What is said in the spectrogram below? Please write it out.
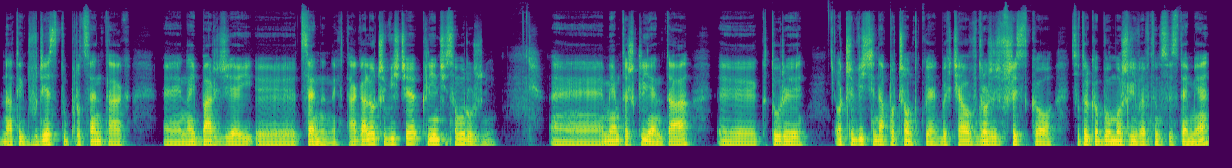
na tych 20% e, najbardziej cennych, tak? Ale oczywiście klienci są różni. E, Miałem też klienta, który oczywiście na początku jakby chciał wdrożyć wszystko, co tylko było możliwe w tym systemie.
